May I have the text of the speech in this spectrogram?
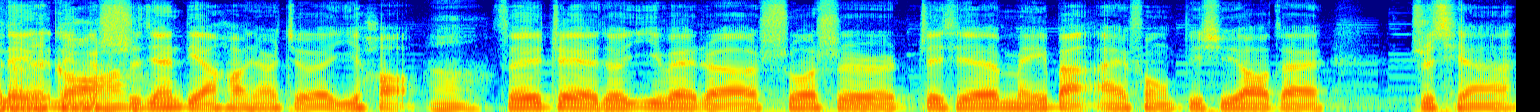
那个那个时间点好像是九月一号，啊。所以这也就意味着说是这些美版 iPhone 必须要在之前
